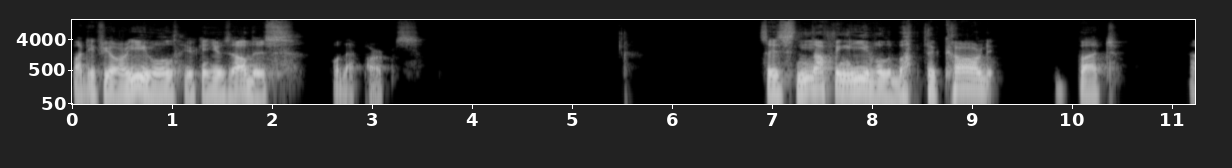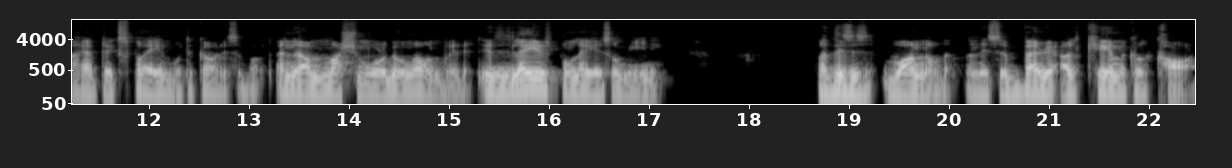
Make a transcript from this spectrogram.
But if you are evil, you can use others for that purpose. So it's nothing evil about the card but I have to explain what the card is about. And there are much more going on with it. It is layers upon layers of meaning. But this is one of them, and it's a very alchemical card.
